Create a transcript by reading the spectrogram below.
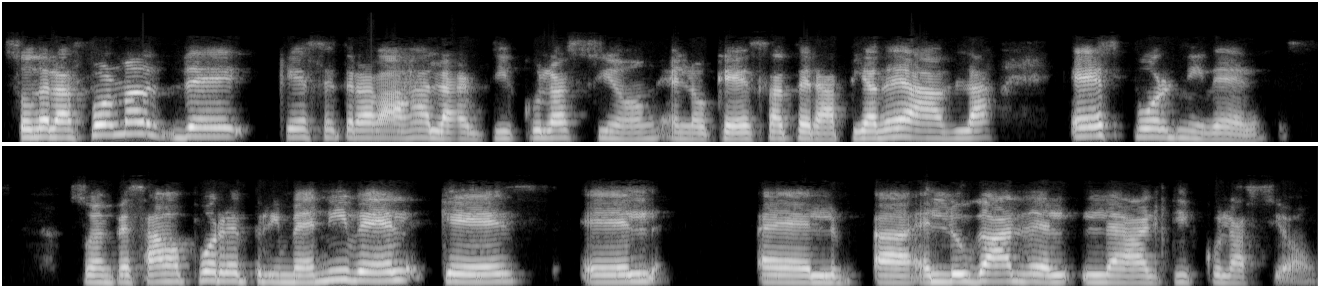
So, de la forma de que se trabaja la articulación en lo que es la terapia de habla es por niveles. So, empezamos por el primer nivel, que es el, el, ah, el lugar de la articulación.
